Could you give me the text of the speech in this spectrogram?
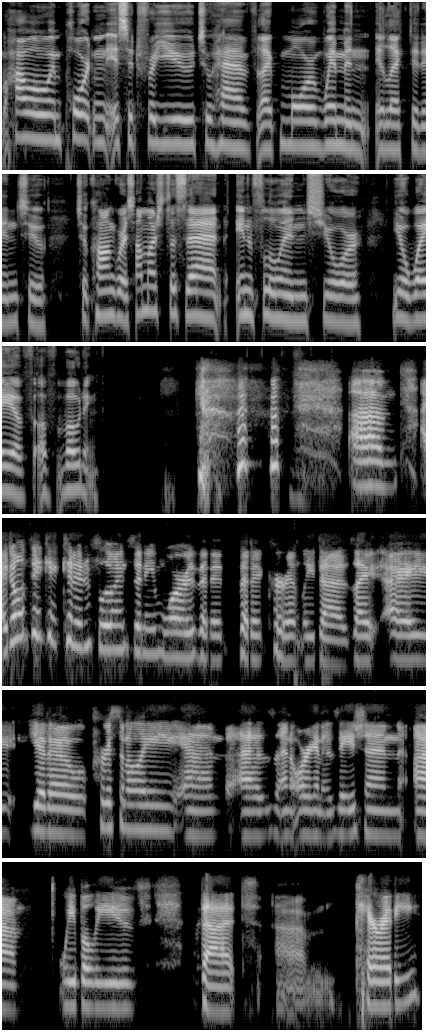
How important is it for you to have like more women elected into to Congress? How much does that influence your your way of, of voting? um, I don't think it can influence any more than it than it currently does. I, I you know, personally and as an organization, um, we believe that um, parity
